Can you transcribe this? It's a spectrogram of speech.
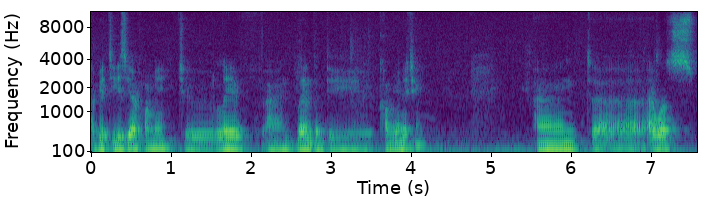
a bit easier for me to live and blend in the community. And uh, I was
